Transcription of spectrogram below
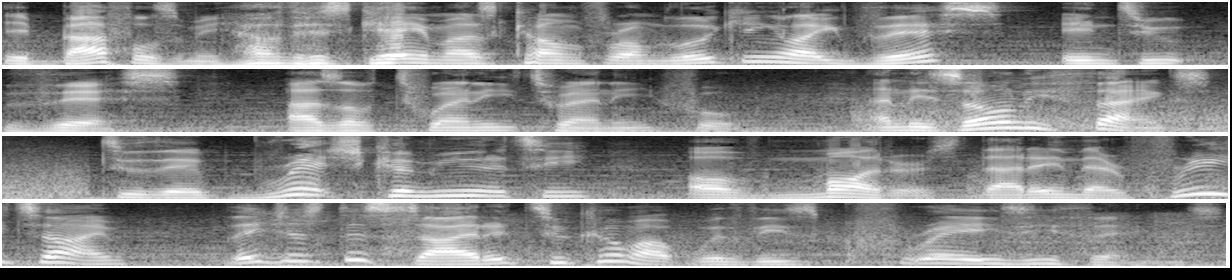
It baffles me how this game has come from looking like this into this as of 2024. And it's only thanks to the rich community of modders that in their free time they just decided to come up with these crazy things.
